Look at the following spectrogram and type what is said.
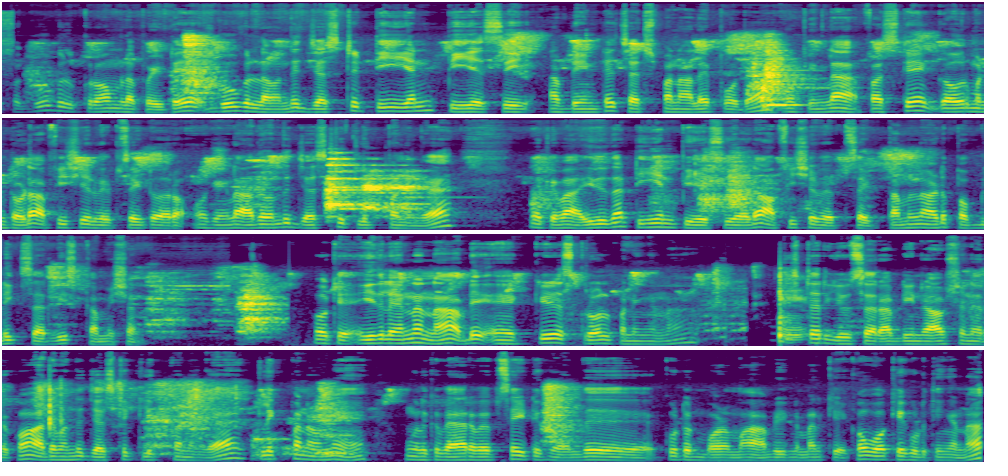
இப்போ கூகுள் க்ரோமில் போயிட்டு கூகுளில் வந்து ஜஸ்ட்டு டிஎன்பிஎஸ்சி அப்படின்ட்டு சர்ச் பண்ணாலே போதும். ஓகேங்களா ஃபஸ்ட்டே கவர்மெண்ட்டோட அஃபிஷியல் வெப்சைட் வரும். ஓகேங்களா அதை வந்து ஜஸ்ட்டு கிளிக் பண்ணுங்கள் ஓகேவா இதுதான் டிஎன்பிஎஸ்சியோட official website Tamil Nadu public service commission okay இதில் என்னென்னா அப்படியே கீழே ஸ்க்ரோல் பண்ணிங்கன்னா ரெஜிஸ்டர் யூசர் அப்படின்ற ஆப்ஷன் இருக்கும். அதை வந்து ஜஸ்ட்டு கிளிக் பண்ணுங்கள் கிளிக் பண்ணோடனே உங்களுக்கு வேறு வெப்சைட்டுக்கு வந்து கூட்டின்னு போகணுமா அப்படின்ற மாதிரி கேட்கும். ஓகே கொடுத்தீங்கன்னா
